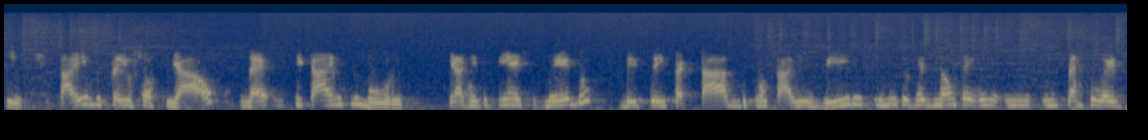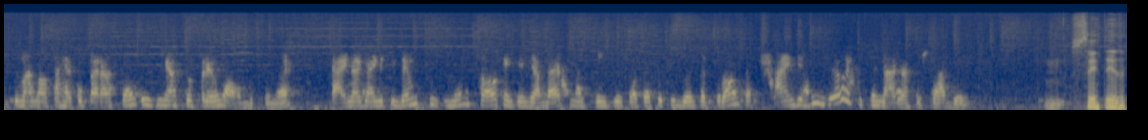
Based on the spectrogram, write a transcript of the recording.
que sair do seio social né, e ficar entre muros. E a gente tinha esse medo de ser infectado, de contrair o vírus e muitas vezes não ter um, um, um certo êxito na nossa recuperação e vir a sofrer um óbito, né? Aí nós ainda tivemos que, não só quem tem diabetes, mas quem tem qualquer tipo de doença crônica, ainda viveu esse cenário assustador. Hum, certeza.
